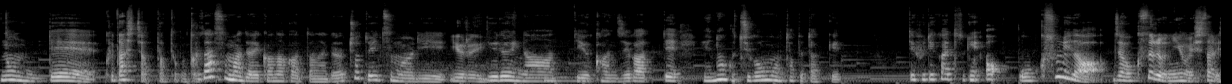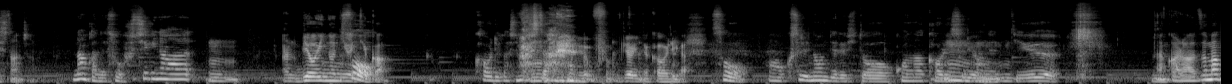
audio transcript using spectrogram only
飲んで下しちゃったってこと？下すまではいかなかったんだけどちょっといつもよりゆるい。緩いなっていう感じがあって、えなんか違うもの食べたっけ？って振り返った時にあお薬だ。じゃあお薬を匂いしたりしたんじゃない？なんかねそう不思議なうん。あの病院の匂いっていうか。香りがしました。うん。病院の香りが。そう。あお薬飲んでる人こんな香りするよねっていう,、だからアズマッ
